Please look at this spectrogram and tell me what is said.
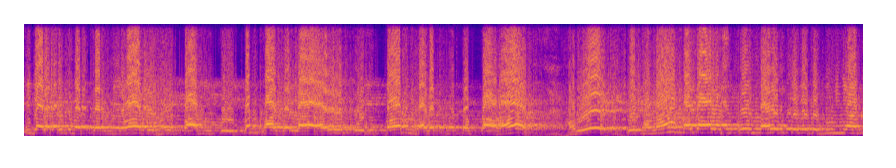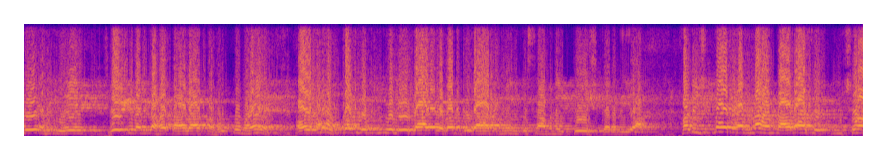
ادھر خدمت کرنے والے ہیں، پانی کوئی پنکھا چل رہا ہے، کوئی پانی ہڑک میں ٹپکا رہا ہے ارے اتنا مزہ اس کو موت کے وقت دنیا دے رہی ہے۔ لیکن اللہ تعالیٰ کا حکم ہے اور وہ قبل کیے لے جا کے رب العالمین کے سامنے پیش کر دیا۔ فرشتوں نے اللہ تعالیٰ سے پوچھا،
